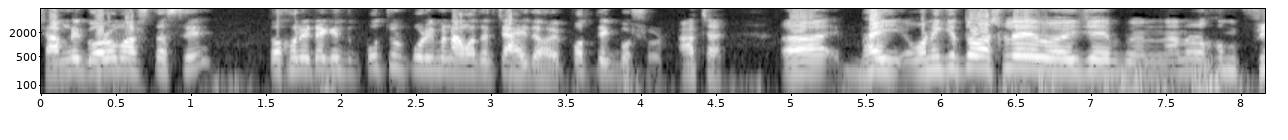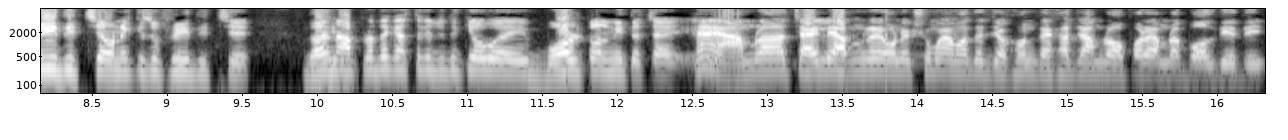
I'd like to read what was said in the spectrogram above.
সামনে গরম আসতেছে তখন এটা কিন্তু প্রচুর পরিমাণ আমাদের চাহিদা হয় প্রত্যেক বছর। আচ্ছা আহ, ভাই অনেকে তো আসলে ওই যে নানা রকম ফ্রি দিচ্ছে অনেক কিছু ফ্রি দিচ্ছে। ধরেন আপনাদের কাছ থেকে যদি কেউ এই বল টল নিতে চায় হ্যাঁ আমরা চাইলে আপনার অনেক সময় আমাদের যখন দেখা যায় আমরা অফারে আমরা বল দিয়ে দিই।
